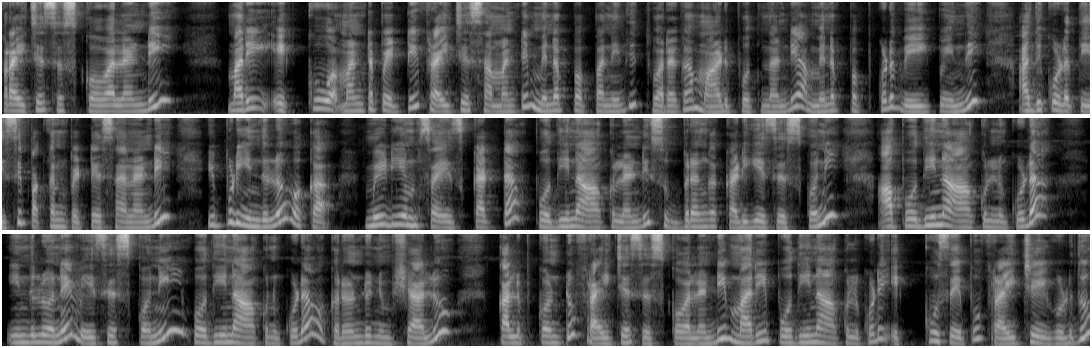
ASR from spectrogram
ఫ్రై చేసేసుకోవాలండి. మరి ఎక్కువ మంట పెట్టి ఫ్రై చేసామంటే మినప్పప్పు అనేది త్వరగా మాడిపోతుందండి. ఆ మినప్పప్పు కూడా వేగిపోయింది. అది కూడా తీసి పక్కన పెట్టేశానండి. ఇప్పుడు ఇందులో ఒక మీడియం సైజ్ కట్ట పుదీనా ఆకులండి శుభ్రంగా కడిగేసేసుకొని ఆ పుదీనా ఆకులను కూడా ఇందులోనే వేసేసుకొని పుదీనా ఆకును కూడా ఒక రెండు నిమిషాలు కలుపుకుంటూ ఫ్రై చేసేసుకోవాలండి. మరీ పుదీనా ఆకులు కూడా ఎక్కువసేపు ఫ్రై చేయకూడదు.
